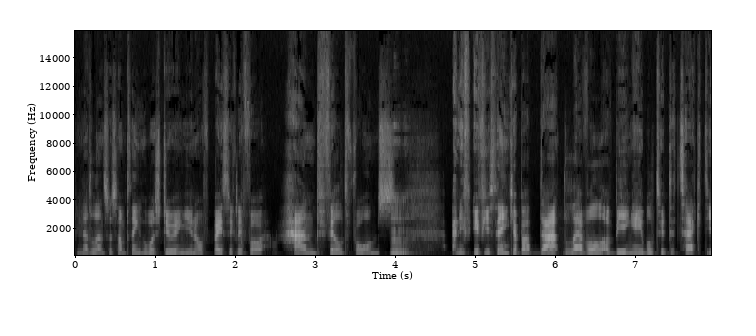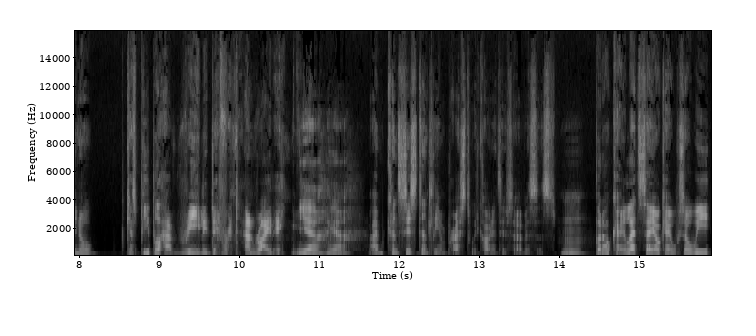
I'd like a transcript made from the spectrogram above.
Netherlands or something who was doing you know basically for hand filled forms. Mm. And if, if you think about that level of being able to detect, you know, because people have really different handwriting. Yeah, yeah. I'm consistently impressed with cognitive services. Mm. But okay, let's say, okay, so we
